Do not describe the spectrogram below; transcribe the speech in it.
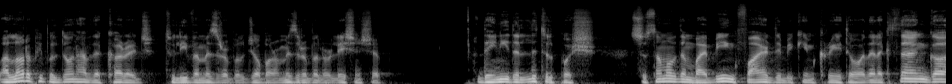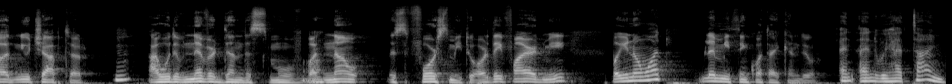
a lot of people don't have the courage to leave a miserable job or a miserable relationship. They need a little push. So some of them, by being fired, they became creative, or they're like, "Thank God, new chapter." I would have never done this move, but now this forced me to, or they fired me. But you know what? Let me think what I can do. And and we had time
